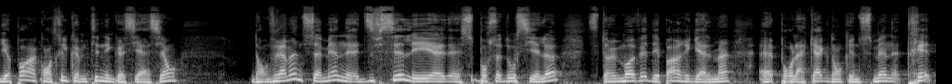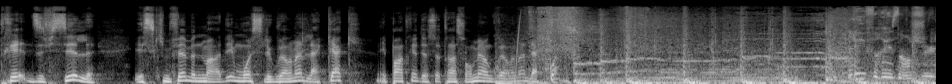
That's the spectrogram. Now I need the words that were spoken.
il a pas rencontré le comité de négociation. Donc vraiment une semaine difficile et euh, pour ce dossier-là, c'est un mauvais départ également euh, pour la CAC. Donc une semaine très très difficile. Et ce qui me fait me demander, moi, si le gouvernement de la CAC n'est pas en train de se transformer en gouvernement de la quoi? Les vrais enjeux.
